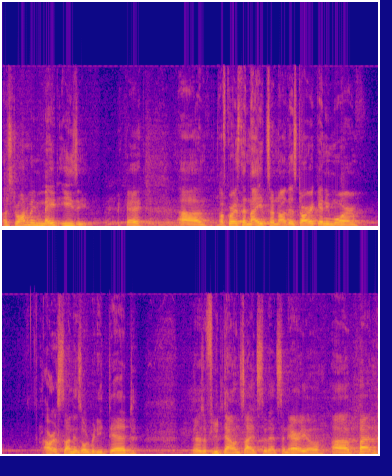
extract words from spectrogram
astronomy made easy. Okay. Uh, of course, the nights are not as dark anymore our sun is already dead. There's a few downsides to that scenario. Uh, but,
